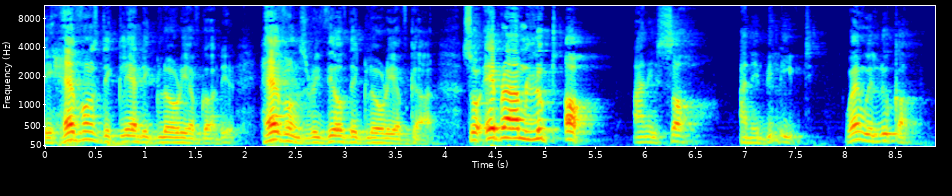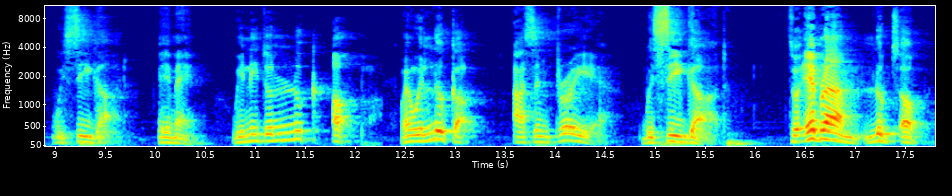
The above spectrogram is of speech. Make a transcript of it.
The heavens declare the glory of God. The heavens reveal the glory of God. So Abraham looked up and he saw and he believed. When we look up, we see God. Amen. We need to look up. When we look up, as in prayer, we see God. So Abraham looked up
